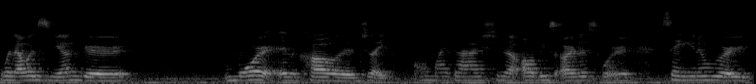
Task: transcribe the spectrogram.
when I was younger, more in college, like oh my gosh, you know, all these artists were saying, you know, work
